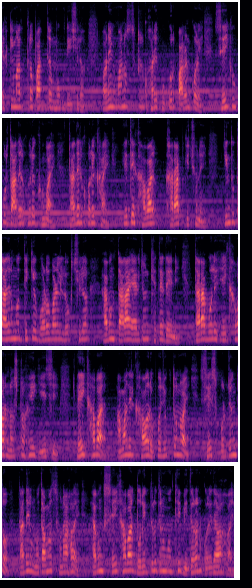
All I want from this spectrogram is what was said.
একটিমাত্র পাত্রে মুখ দিয়েছিল। অনেক মানুষ ঘরে কুকুর পালন করে, সেই কুকুর তাদের ঘরে ঘুমায়, তাদের ঘরে খায়। এতে খাবার খারাপ কিছু নেই। কিন্তু তাদের মধ্যে কেউ বড় বাড়ির লোক ছিল এবং তারা একজন খেতে দেয়নি। তারা বলে, এই খাবার নষ্ট হয়ে গিয়েছে। এই খাবার আমাদের খাওয়ার উপযুক্ত নয়। শেষ পর্যন্ত তাদের মতামত শোনা হয় এবং সেই খাবার দরিদ্রদের মধ্যে বিতরণ করে দেওয়া হয়।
